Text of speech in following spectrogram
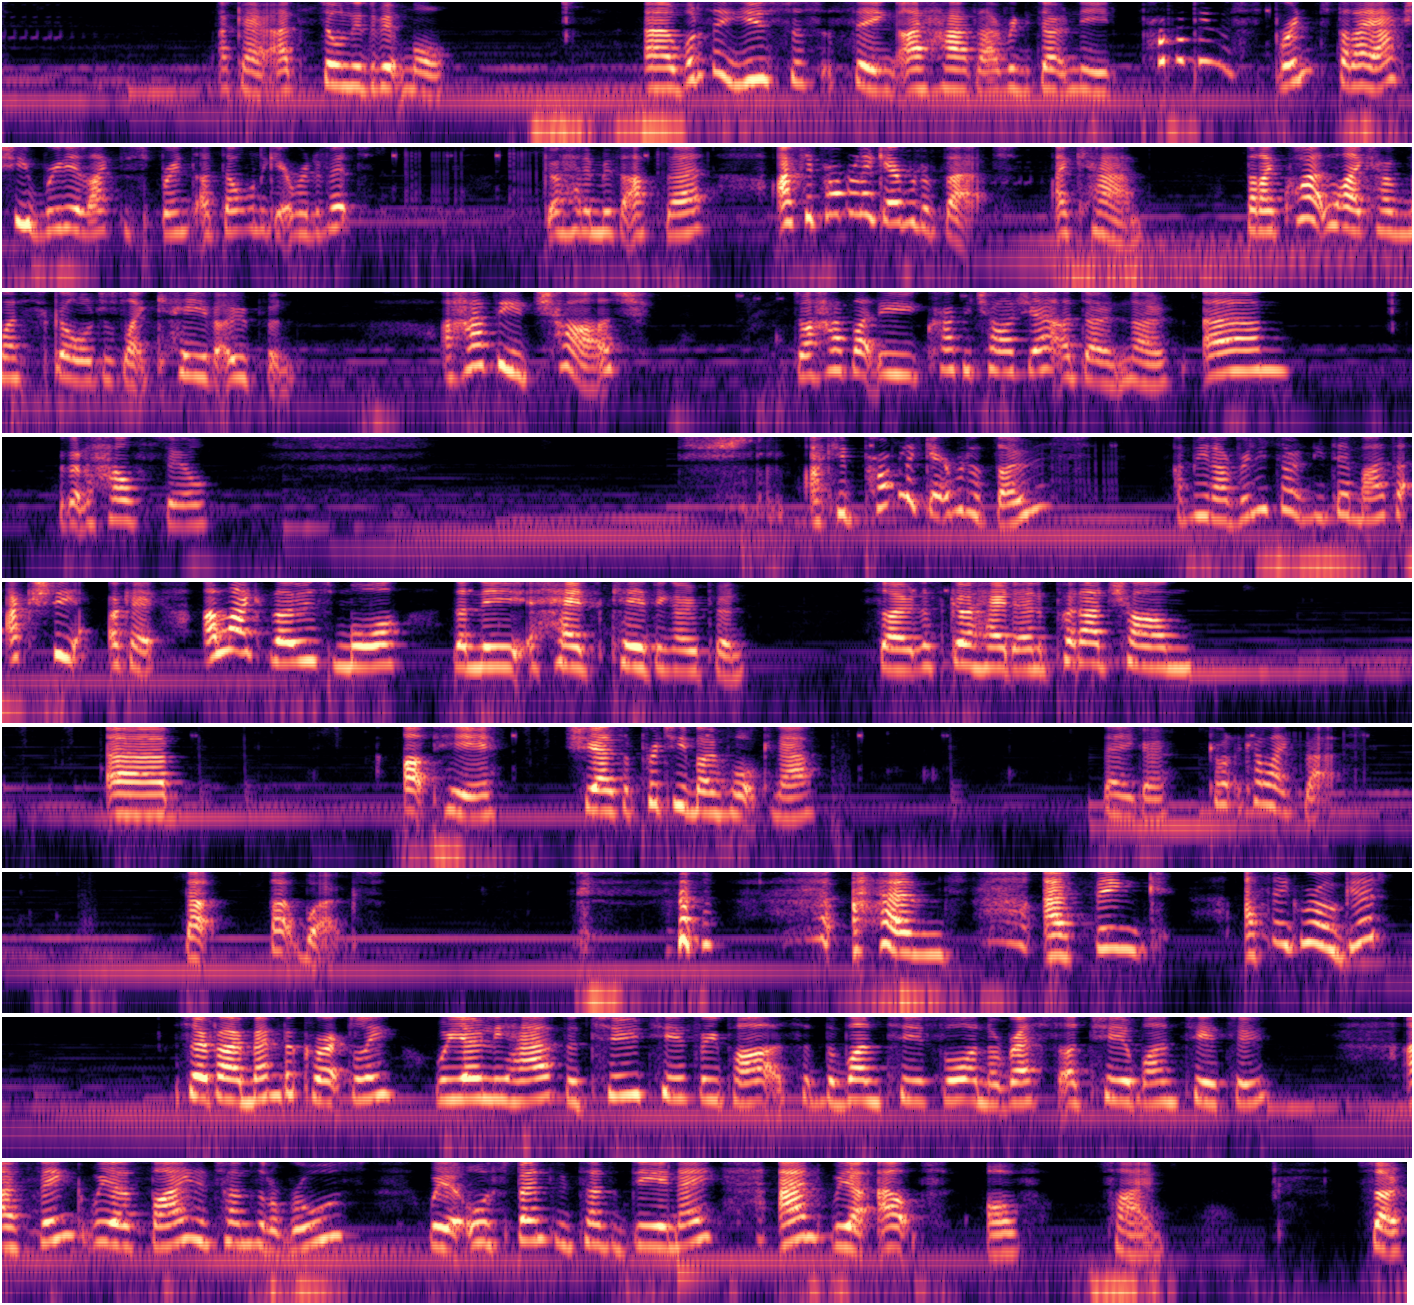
Okay, I still need a bit more. Uh, what is a useless thing I have that I really don't need? Probably the sprint, but I actually really like the sprint. I don't want to get rid of it. Go ahead and move that up there. I could probably get rid of that. I can. But I quite like having my skull just like cave open. I have the charge. Do I have like the crappy charge yet? I don't know. Um, I've got a health steal. I could probably get rid of those. I mean, I really don't need them either. Actually, okay, I like those more than the head caving open. So let's go ahead and put our charm uh, up here. She has a pretty mohawk now. There you go. Kind of like that. That that works. and I think I think we're all good. So if I remember correctly, we only have the two tier 3 parts, the one tier 4 and the rest are tier 1, tier 2. I think we are fine in terms of the rules, we are all spent in terms of DNA, and we are out of time. So,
